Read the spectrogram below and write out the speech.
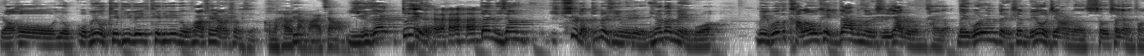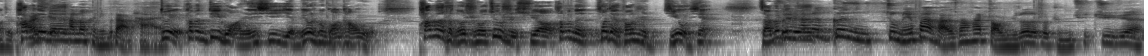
然后有我们有 KTV，KTV 文化非常盛行，我们还有打麻将，exact 对的。但你像是的，真的是因为这个，你像在美国。美国的卡拉 OK 一大部分是亚洲人开的，美国人本身没有这样的消消遣方式，他们那边他们肯定不打牌，对他们地广人稀，也没有什么广场舞，他们很多时候就是需要他们的消遣方式极有限。咱们这边他们更就没办法，当他找娱乐的时候，只能去剧院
